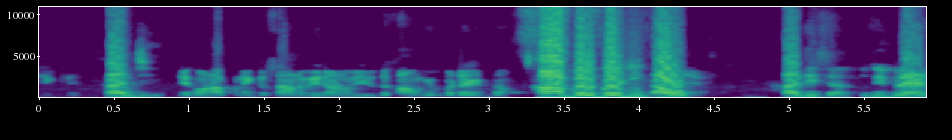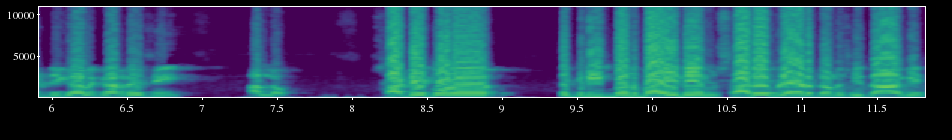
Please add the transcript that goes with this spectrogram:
ਠੀਕ ਹੈ ਜੀ। ਹਾਂਜੀ। ਤੇ ਹੁਣ ਆਪਣੇ ਕਿਸਾਨ ਵੀਰਾਂ ਨੂੰ ਜੀ ਦਿਖਾਓਗੇ ਪ੍ਰੋਡਕਟ ਹਾਂ ਬਿਲਕੁਲ ਜੀ ਆਓ। ਹਾਂਜੀ। ਸਰ ਤੁਸੀਂ ਬ੍ਰਾਂਡ ਦੀ ਗੱਲ ਕਰ ਰਹੇ ਸੀ? ਆ ਲਓ। ਸਾਡੇ ਕੋਲ ਤਕਰੀਬਨ ਬਾਈ ਨੇਮ ਸਾਰੇ ਬ੍ਰਾਂਡ ਤੁਹਾਨੂੰ ਅਸੀਂ ਦਾਂਗੇ।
